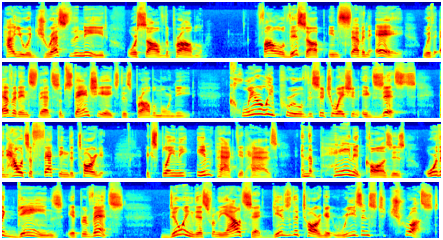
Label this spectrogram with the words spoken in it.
how you address the need or solve the problem. Follow this up in 7a with evidence that substantiates this problem or need. Clearly prove the situation exists and how it's affecting the target. Explain the impact it has and the pain it causes or the gains it prevents. Doing this from the outset gives the target reasons to trust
